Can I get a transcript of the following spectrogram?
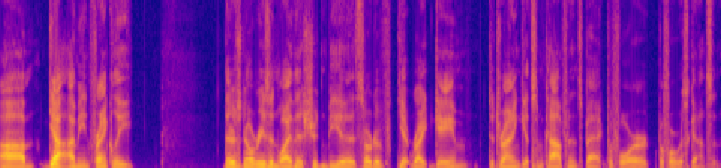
um, yeah, I mean, frankly, there's no reason why this shouldn't be a sort of get right game to try and get some confidence back before before Wisconsin.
